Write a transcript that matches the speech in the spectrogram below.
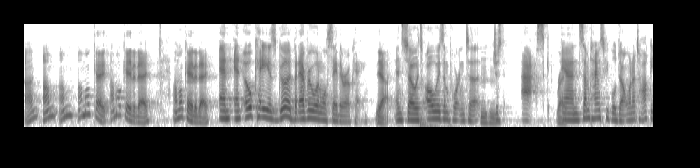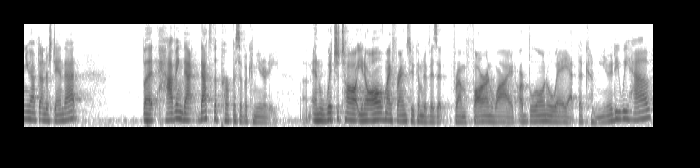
I, I'm, I'm, I'm, I'm okay. I'm okay today. I'm okay today. and and okay is good but everyone will say they're okay Yeah. and so it's always important to just ask Right. and sometimes people don't want to talk and you have to understand that but having that that's the purpose of a community um, and wichita you know all of my friends who come to visit from far and wide are blown away at the community we have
